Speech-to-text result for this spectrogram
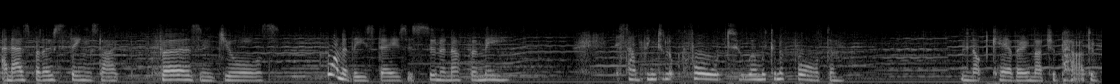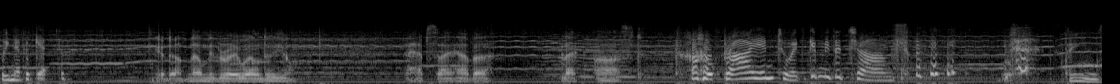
And as for those things like furs and jewels, one of these days is soon enough for me. There's something to look forward to when we can afford them. not care very much about if we never get them. You don't know me very well, do you? Perhaps I have a black past. I'll oh, pry into it. Give me the chance. Things,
